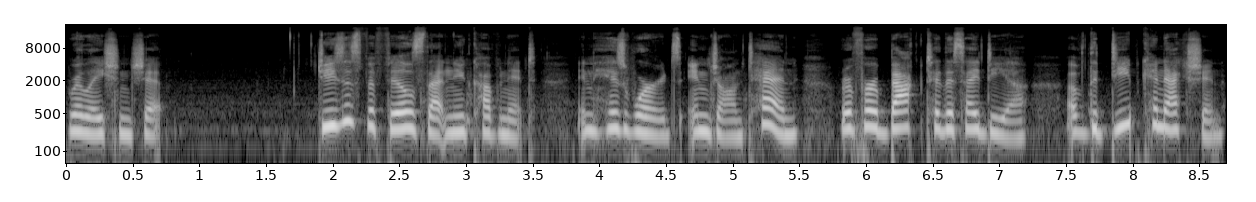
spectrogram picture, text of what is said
relationship. Jesus fulfills that new covenant and his words in John 10 refer back to this idea of the deep connection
